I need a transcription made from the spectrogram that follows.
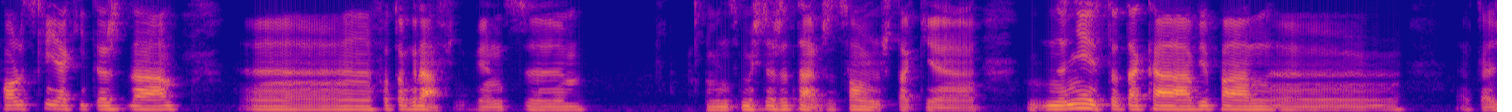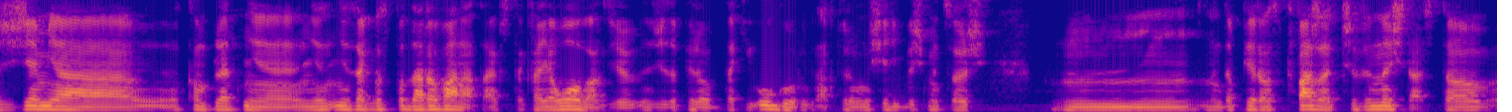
polskiej, jak i też dla fotografii. Więc więc myślę, że tak, że są już takie. No nie jest to taka, wie pan, yy, jakaś ziemia kompletnie niezagospodarowana, tak? Czy taka jałowa, gdzie, gdzie dopiero taki ugór, na którym musielibyśmy coś mm, dopiero stwarzać czy wymyślać. To,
